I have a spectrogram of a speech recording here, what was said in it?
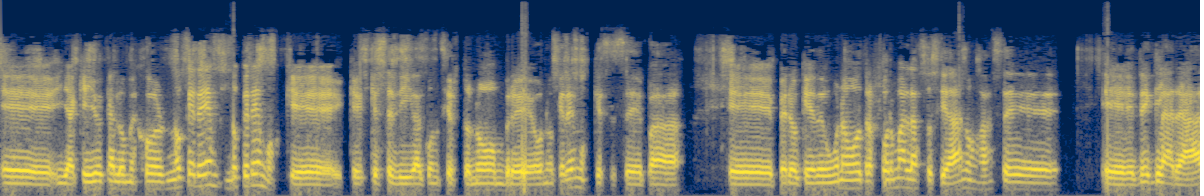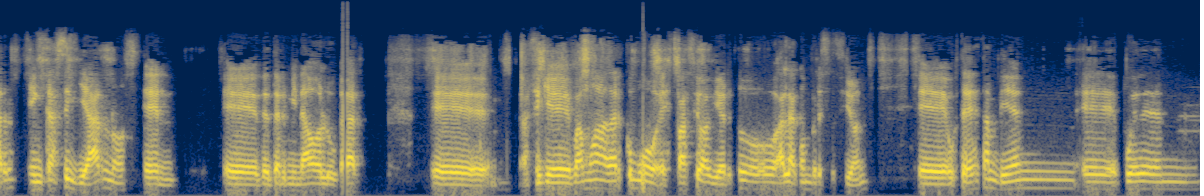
eh, y aquello que a lo mejor no queremos, no queremos que, se diga con cierto nombre o no queremos que se sepa, pero que de una u otra forma la sociedad nos hace declarar, encasillarnos en eh, determinado lugar. Eh, así que vamos a dar como espacio abierto a la conversación. Eh, ustedes también pueden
